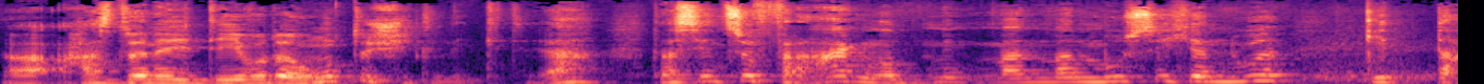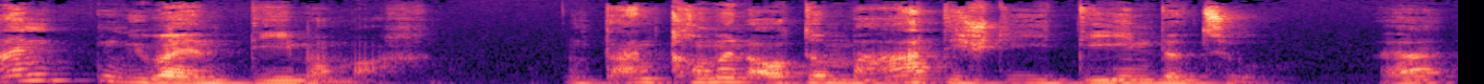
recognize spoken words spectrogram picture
Hast du eine Idee, wo der Unterschied liegt? Ja, das sind so Fragen und man, man muss sich ja nur Gedanken über ein Thema machen. Und dann kommen automatisch die Ideen dazu. Ja.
